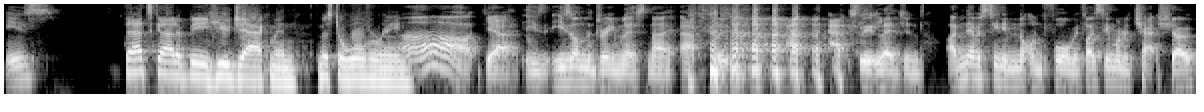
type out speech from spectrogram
is? That's got to be Hugh Jackman, Mr. Wolverine. Ah, yeah, he's he's on the dream list now. Absolute, absolute legend. I've never seen him not on form. If I see him on a chat show,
